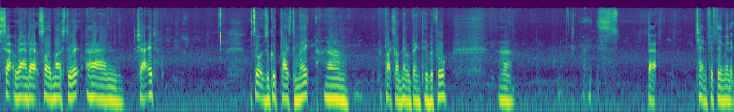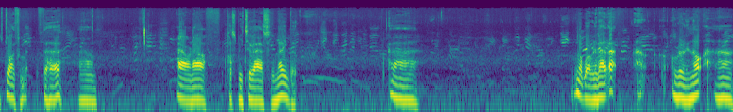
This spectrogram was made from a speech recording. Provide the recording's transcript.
sat around outside most of it and chatted. I thought it was a good place to meet, um, a place I'd never been to before. Uh, it's about 10 15 minutes drive from for her. Um, hour and a half, possibly two hours for me, but uh, not worried about that. Uh, really not. Uh,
